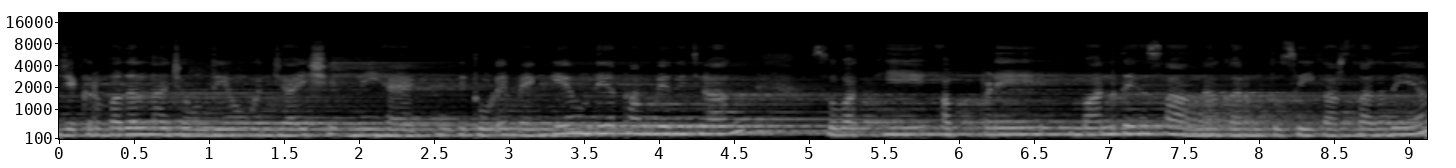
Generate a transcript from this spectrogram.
ਜੇਕਰ ਬਦਲਣਾ ਚਾਹੁੰਦੇ ਹੋ, ਗੁੰਜਾਇਸ਼ ਨਹੀਂ ਹੈ ਕਿਉਂਕਿ ਥੋੜੇ ਮਹਿੰਗੇ ਹੁੰਦੇ ਆ ਤਾਂਬੇ ਦੇ ਚਿਰਾਗ। ਸੋ ਬਾਕੀ ਆਪਣੇ ਮਨ ਦੇ ਹਿਸਾਬ ਨਾਲ ਕਰਮ ਤੁਸੀਂ ਕਰ ਸਕਦੇ ਆ।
